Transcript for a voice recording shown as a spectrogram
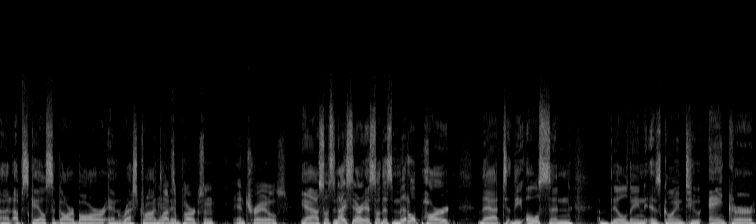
an upscale cigar bar and restaurant. And lots it. of parks and, and trails. Yeah, so it's a nice area. So this middle part that the Olsson building is going to anchor,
